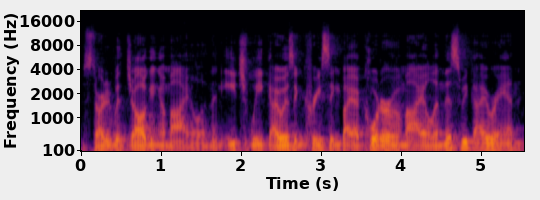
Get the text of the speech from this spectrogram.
started with jogging a mile, and then each week I was increasing by a quarter of a mile, and this week I ran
